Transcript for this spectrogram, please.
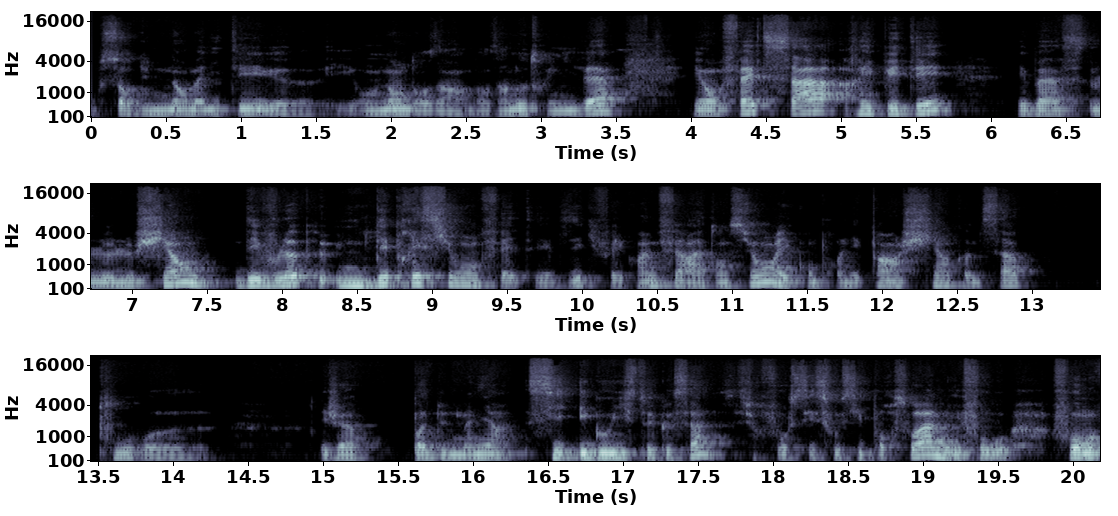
on sort d'une normalité euh, et on entre dans un, dans un autre univers. Et en fait, ça, répété, et ben, le, chien développe une dépression, en fait. Et elle disait qu'il fallait quand même faire attention et qu'on ne prenait pas un chien comme ça pour, euh, déjà, pas d'une manière si égoïste que ça, c'est aussi pour soi, mais il faut, faut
